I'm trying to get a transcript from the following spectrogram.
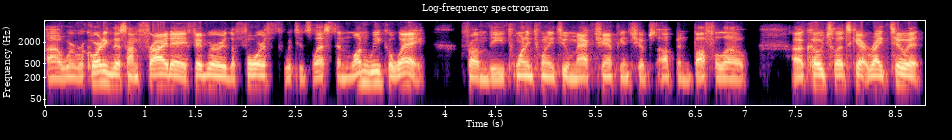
Uh, we're recording this on Friday, February the 4th, which is less than one week away from the 2022 MAC Championships up in Buffalo. Uh, Coach, let's get right to it.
